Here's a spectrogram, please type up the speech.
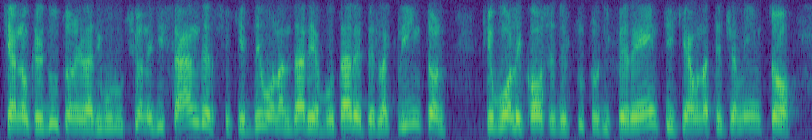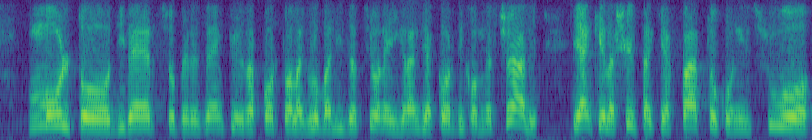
che hanno creduto nella rivoluzione di Sanders e che devono andare a votare per la Clinton che vuole cose del tutto differenti, che ha un atteggiamento molto diverso, per esempio in rapporto alla globalizzazione e ai grandi accordi commerciali e anche la scelta che ha fatto con il suo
